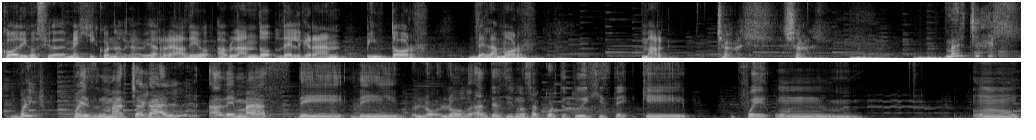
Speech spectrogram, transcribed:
Código Ciudad de México, en Algarabía Radio, hablando del gran pintor del amor, Marc Chagall. Chagall. Marc Chagall. Bueno, pues Marc Chagall, además de, de lo, lo- antes de irnos al corte, tú dijiste que fue un, un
